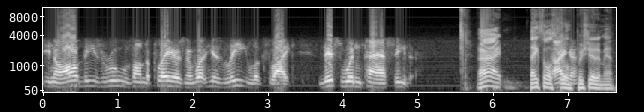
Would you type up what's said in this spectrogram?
you know all these rules on the players and what his league looks like, this wouldn't pass either. All right. Thanks, Old All right, School. guys. Appreciate it, man.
